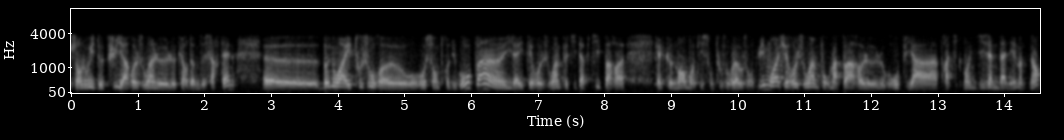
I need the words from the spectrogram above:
Jean-Louis depuis a rejoint le, Cœur d'Homme de Sartène. Benoît est toujours au centre du groupe. Hein. il a été rejoint petit à petit par quelques membres qui sont toujours là aujourd'hui. Moi, j'ai rejoint pour ma part le groupe il y a pratiquement une dizaine d'années maintenant.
